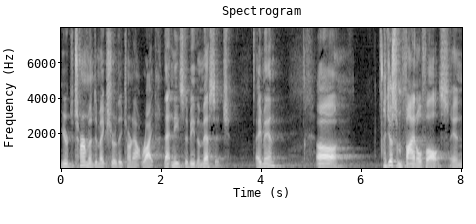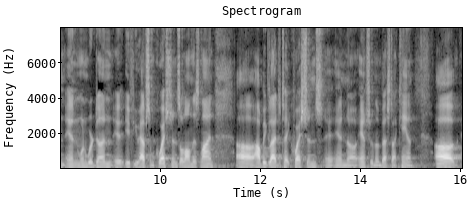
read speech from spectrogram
you're determined to make sure they turn out right. That needs to be the message. Amen? Uh, just some final thoughts, and, and when we're done, if you have some questions along this line, uh, I'll be glad to take questions and, uh, answer them best I can. Uh,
